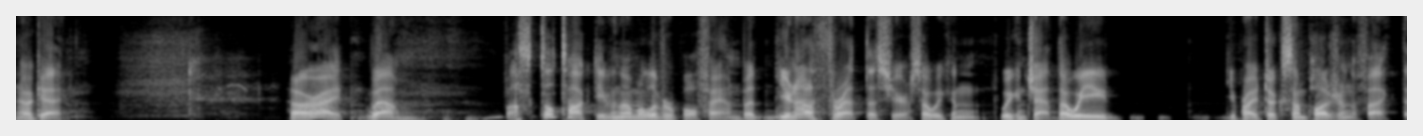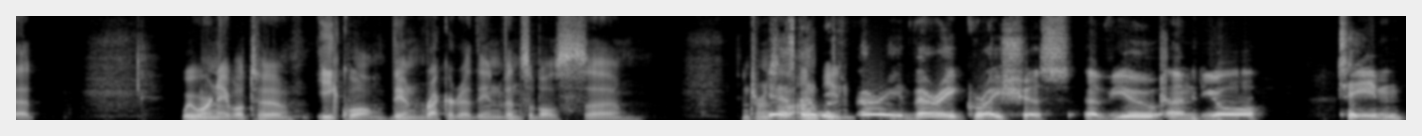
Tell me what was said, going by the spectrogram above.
Okay. All right. Well, I'll still talk to you, even though I'm a Liverpool fan. But you're not a threat this year, so we can we can chat. Though we, you probably took some pleasure in the fact that we weren't able to equal the record of the Invincibles uh, in terms yes, of. Yes, that was very very gracious of you and your team.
